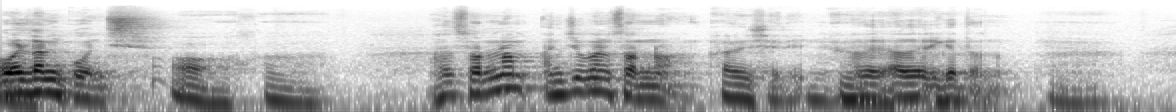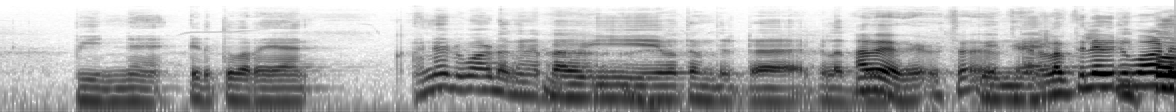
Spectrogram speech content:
ഗോൾഡൻ കോഞ്ച് ഓ. അത് സ്വർണം അഞ്ചു പവൻ സ്വർണമാണ് അത് ശരി. അത് അതൊരിക്കൽ തന്നു. പിന്നെ എടുത്തു പറയാൻ അങ്ങനെ ഒരുപാട് അങ്ങനെ ഈ പത്തനംതിട്ട ക്ലബ് അതെ, അതെ. കേരളത്തിലെ ഒരുപാട്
